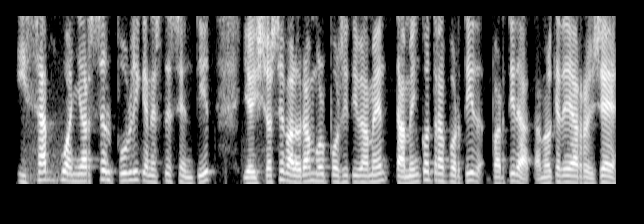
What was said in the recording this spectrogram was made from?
i sap guanyar-se el públic en aquest sentit i això se valora molt positivament, també en contrapartida, partida, també el que deia Roger,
